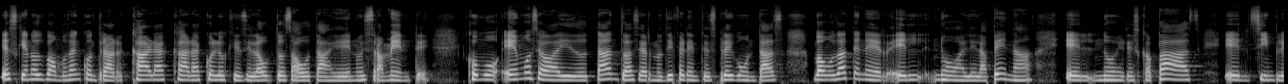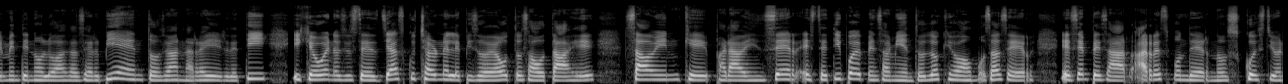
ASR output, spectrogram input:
es que nos vamos a encontrar cara a cara con lo que es el autosabotaje de nuestra mente. Como hemos evadido tanto hacernos diferentes preguntas, vamos a tener el no vale la pena, el no eres capaz, el simplemente no lo vas a hacer bien, todos se van a reír de ti. Y que bueno, si ustedes ya escucharon el episodio de autosabotaje, saben que para vencer este tipo de pensamientos lo que vamos a hacer es empezar a respondernos cuestiones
